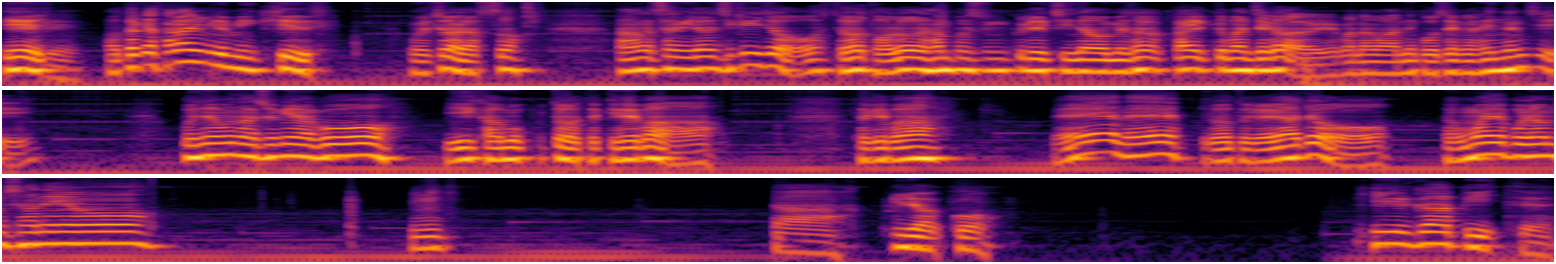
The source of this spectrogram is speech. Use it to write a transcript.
길, 어떻게 사람 이름이 길, 뭘줄 알았어? 항상 이런 식이죠. 저 더러운 한 포순길을 지나오면서 깔끔한 제가 얼마나 많은 고생을 했는지. 분양은 나중에 하고, 이 과목부터 어떻게 해봐. 어떻게 해봐. 네네, 불어드려야죠. 정말 보람차네요. 응. 자, 풀렸고. 킬과 비트.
